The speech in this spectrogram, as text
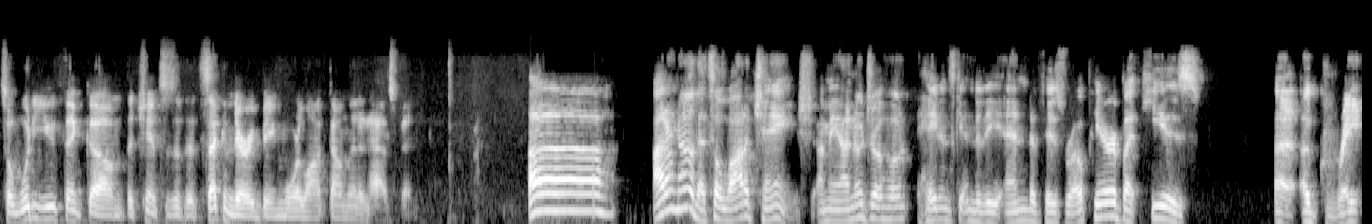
So, what do you think um, the chances of the secondary being more locked down than it has been? Uh, I don't know. That's a lot of change. I mean, I know Joe Haden's getting to the end of his rope here, but he is a, a great,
